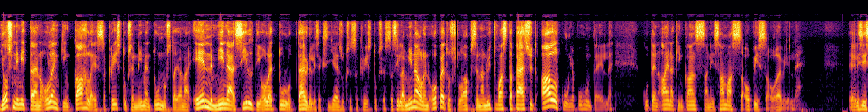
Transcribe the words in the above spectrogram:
Jos nimittäin olenkin kahleissa Kristuksen nimen tunnustajana, en minä silti ole tullut täydelliseksi Jeesuksessa Kristuksessa, sillä minä olen opetuslapsena nyt vasta päässyt alkuun ja puhun teille, kuten ainakin kanssani samassa opissa oleville. Eli siis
